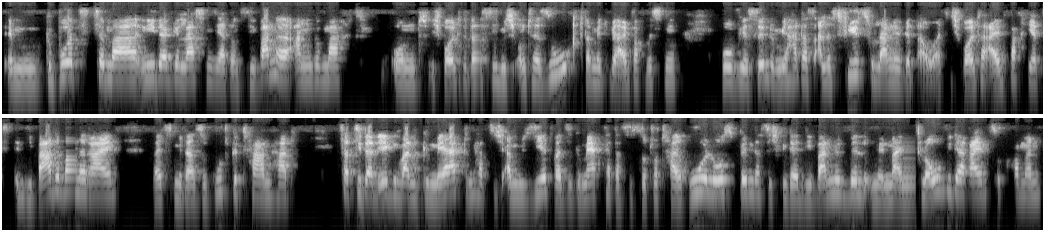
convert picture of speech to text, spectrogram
im Geburtszimmer niedergelassen. Sie hat uns die Wanne angemacht und ich wollte, dass sie mich untersucht, damit wir einfach wissen, wo wir sind. Und mir hat das alles viel zu lange gedauert. Ich wollte einfach jetzt in die Badewanne rein, weil es mir da so gut getan hat. Das hat sie dann irgendwann gemerkt und hat sich amüsiert, weil sie gemerkt hat, dass ich so total ruhelos bin, dass ich wieder in die Wanne will, um in meinen Flow wieder reinzukommen.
